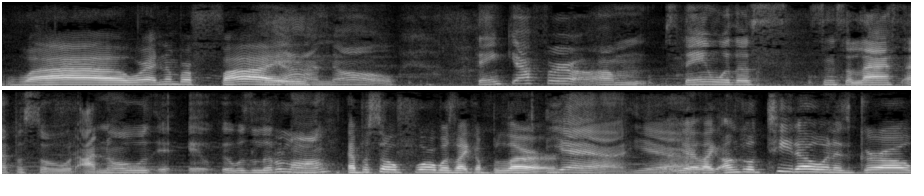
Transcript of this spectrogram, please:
Wow, we're at number five. Yeah, I know. Thank y'all for um staying with us since the last episode. I know it, it, it was a little long. Episode four was like a blur. Yeah, yeah. Yeah, like Uncle Tito and his girl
